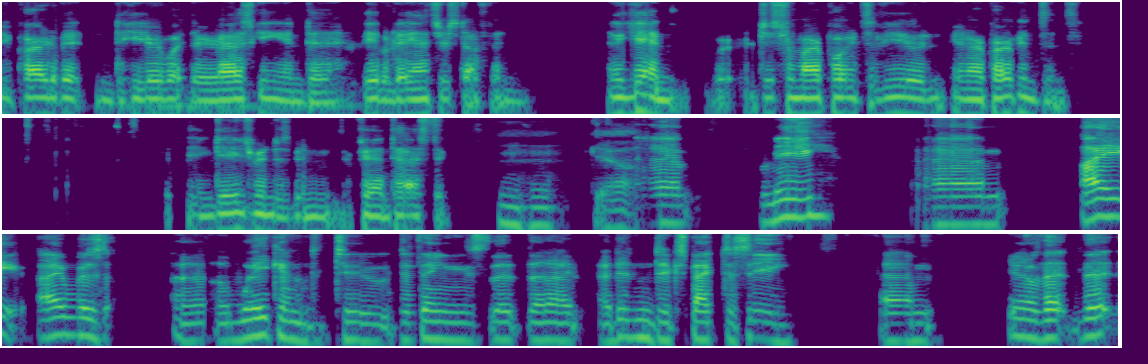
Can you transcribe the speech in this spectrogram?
be part of it and to hear what they're asking and to be able to answer stuff. And, and again, just from our points of view in, in our Parkinson's, the engagement has been fantastic. Mm-hmm. Yeah. Um, for me, um, I I was uh, awakened to to things that that I I didn't expect to see. Um, you know the the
